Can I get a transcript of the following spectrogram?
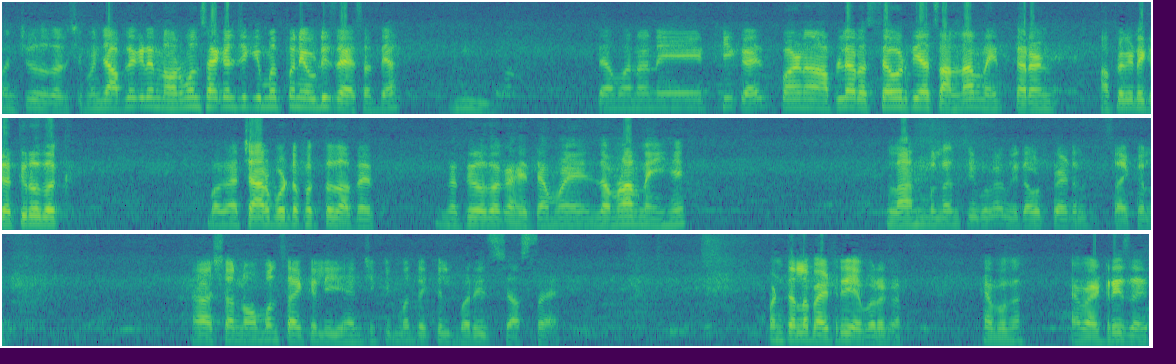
पंचवीस हजारची. म्हणजे आपल्याकडे नॉर्मल सायकलची किंमत पण एवढीच आहे सध्या. त्या मानाने ठीक आहेत पण आपल्या रस्त्यावरती या चालणार नाहीत कारण आपल्याकडे गतिरोधक बघा चार बोटं फक्त जात आहेत. गतिरोधक आहे त्यामुळे जमणार नाही हे. लहान मुलांची बघा विदाऊट पेडल सायकल ह्या अशा नॉर्मल सायकली ह्यांची किंमत देखील बरीच जास्त आहे. पण त्याला बॅटरी आहे बरं का. ह्या बघा ह्या बॅटरीज आहेत.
